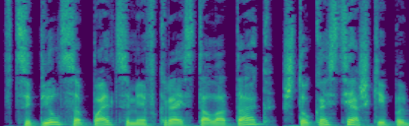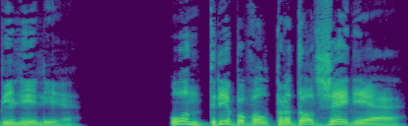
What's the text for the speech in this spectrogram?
Вцепился пальцами в край стола так, что костяшки побелели. «Он требовал продолжения!»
